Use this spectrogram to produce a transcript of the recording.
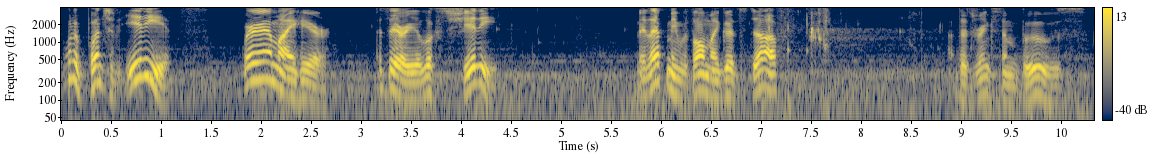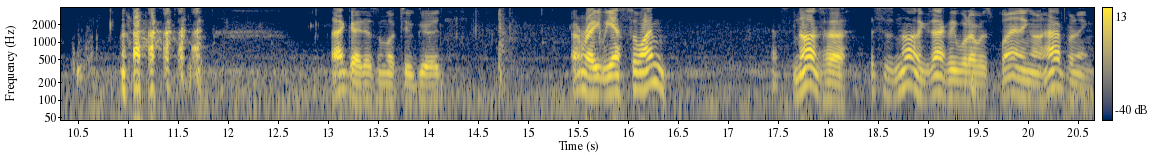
What a bunch of idiots. Where am I here? This area looks shitty. They left me with all my good stuff. To drink some booze. that guy doesn't look too good. Alright, yeah, so I'm... That's not, uh... This is not exactly what I was planning on happening.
